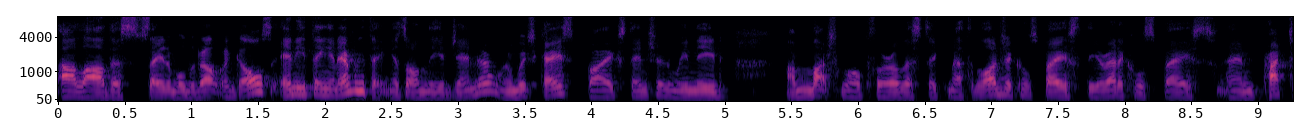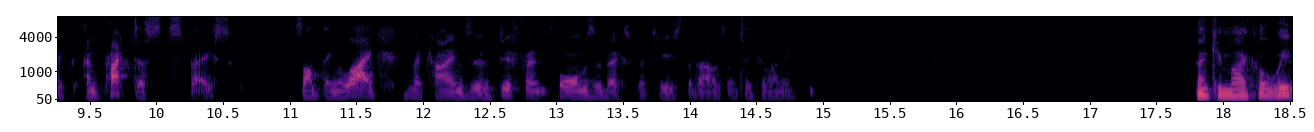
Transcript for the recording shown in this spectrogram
a la the sustainable development goals, anything and everything is on the agenda, in which case, by extension, we need a much more pluralistic methodological space, theoretical space, and, practic and practice space, something like the kinds of different forms of expertise that I was articulating. Thank you, Michael. We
